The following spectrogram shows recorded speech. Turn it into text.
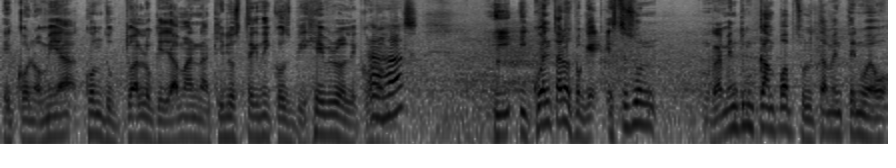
economía conductual, lo que llaman aquí los técnicos behavioral economics. Y, y, cuéntanos, porque esto es un, realmente un campo absolutamente nuevo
